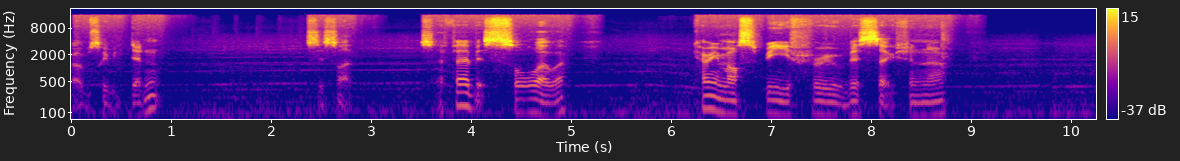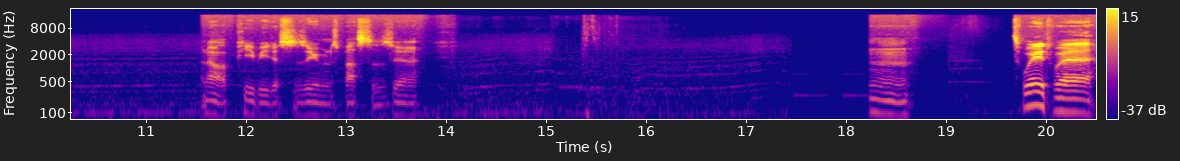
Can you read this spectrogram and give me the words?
obviously we didn't. It's just like it's a fair bit slower. Carrying more speed through this section now. And our PB just zooms past us, yeah. Hmm. It's weird where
